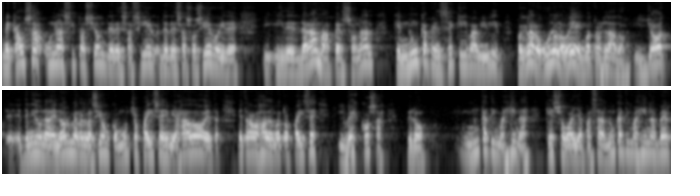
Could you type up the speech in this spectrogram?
me causa una situación de, de desasosiego y de, y, de drama personal que nunca pensé que iba a vivir. Porque claro, uno lo ve en otros lados y yo he tenido una enorme relación con muchos países, he viajado, he, trabajado en otros países y ves cosas, pero nunca te imaginas que eso vaya a pasar, nunca te imaginas ver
